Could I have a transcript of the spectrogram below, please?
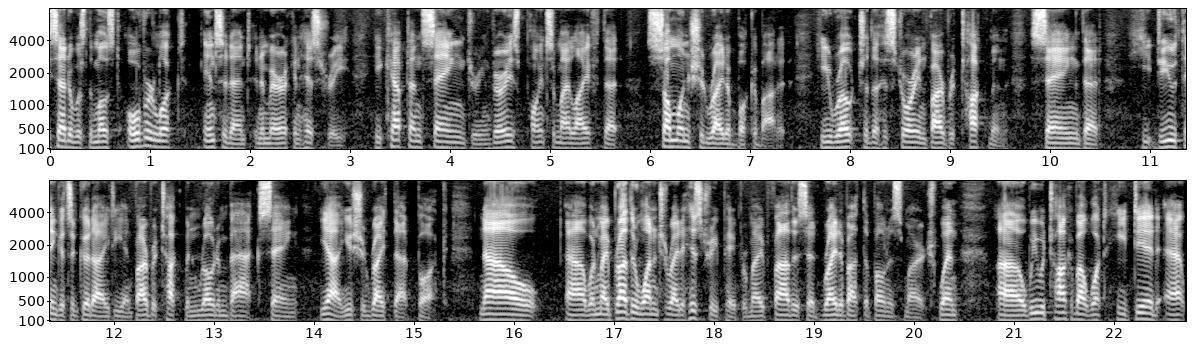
He said it was the most overlooked incident in American history. He kept on saying during various points of my life that someone should write a book about it. He wrote to the historian Barbara Tuchman saying that, he, do you think it's a good idea? And Barbara Tuchman wrote him back saying, yeah, you should write that book. Now, uh, when my brother wanted to write a history paper, my father said, write about the bonus march. When uh, we would talk about what he did at,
